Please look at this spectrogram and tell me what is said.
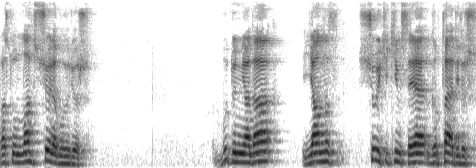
Resulullah şöyle buyuruyor. Bu dünyada yalnız şu iki kimseye gıpta edilir.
